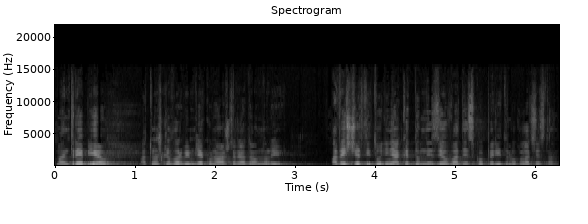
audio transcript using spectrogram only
Mă întreb eu, atunci când vorbim de cunoașterea Domnului, aveți certitudinea că Dumnezeu va descoperi lucrul acesta?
